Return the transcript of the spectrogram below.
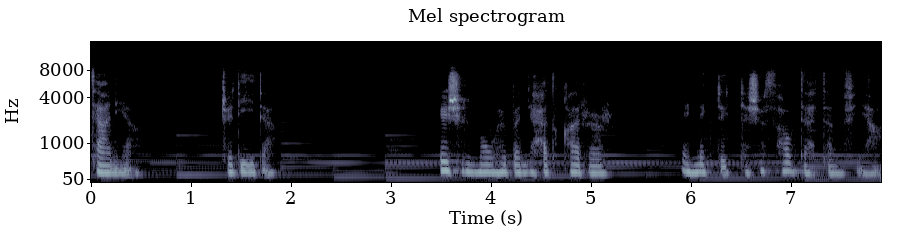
تانية جديدة إيش الموهبة اللي حتقرر إنك تكتشفها وتهتم فيها؟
